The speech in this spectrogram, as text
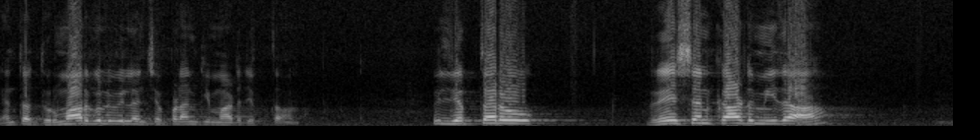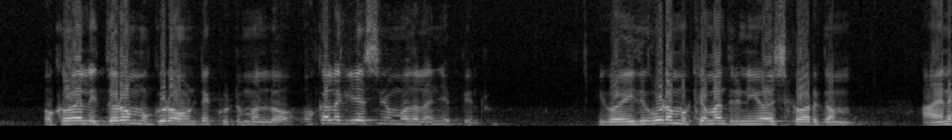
ఎంత దుర్మార్గులు వీళ్ళని చెప్పడానికి ఈ మాట చెప్తా ఉన్నా. వీళ్ళు చెప్తారు రేషన్ కార్డు మీద ఒకవేళ ఇద్దరు ముగ్గురు ఉంటే కుటుంబంలో ఒకళ్ళకి చేసిన మొదలని చెప్పిండ్రు ఇగో ఇది కూడా ముఖ్యమంత్రి నియోజకవర్గం ఆయన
